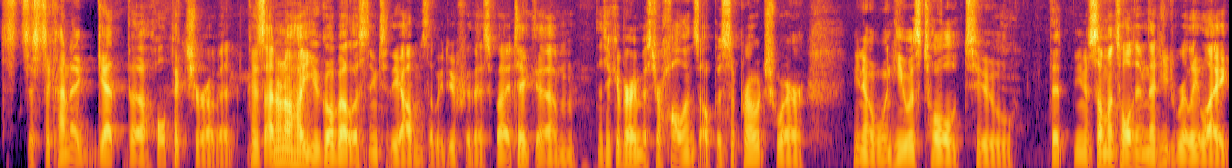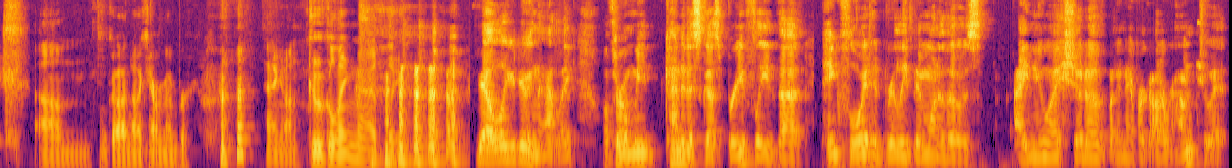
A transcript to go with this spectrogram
just just to kind of get the whole picture of it. Because i don't know how you go about listening to the albums that we do for this but i take um i take a very mr holland's opus approach where you know when he was told to that you know someone told him that he'd really like um oh god no i can't remember. Hang on. Googling madly. Yeah well you're doing that like i'll throw and we kind of discussed briefly that pink floyd had really been one of those I knew I should have, but I never got around to it.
